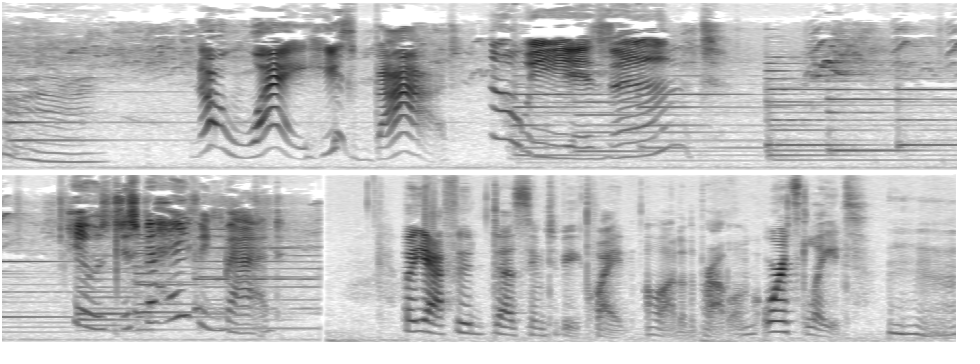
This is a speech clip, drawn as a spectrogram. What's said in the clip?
Hmm. No way, he's bad. No, he isn't. He was just behaving bad. But yeah, food does seem to be quite a lot of the problem, or it's late. Mm-hmm.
